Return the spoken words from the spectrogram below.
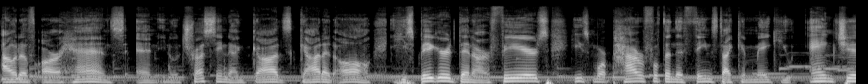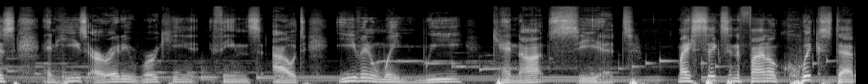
out of our hands and, you know, trusting that God's got it all. He's bigger than our fears. He's more powerful than the things that can make you anxious. And He's already working things out even when we cannot see it. My sixth and final quick step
